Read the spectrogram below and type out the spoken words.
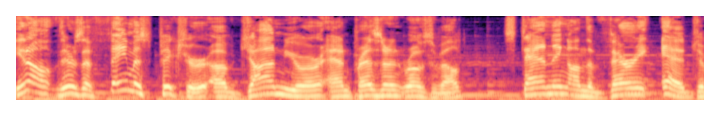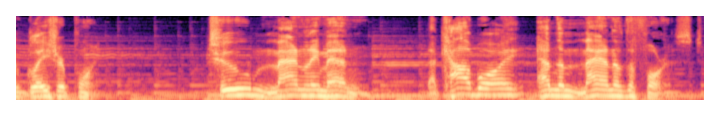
You know, there's a famous picture of John Muir and President Roosevelt standing on the very edge of Glacier Point. Two manly men, the cowboy and the man of the forest,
